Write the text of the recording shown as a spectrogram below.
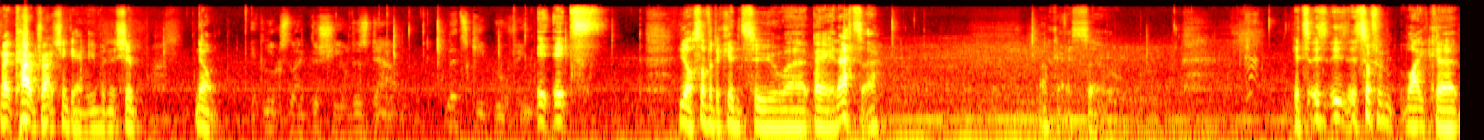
like character action game. Even it should, no, It looks like the shield is down. Let's keep moving. it, it's you know something akin to uh, Bayonetta. Okay, so it's it's, it's something like a,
